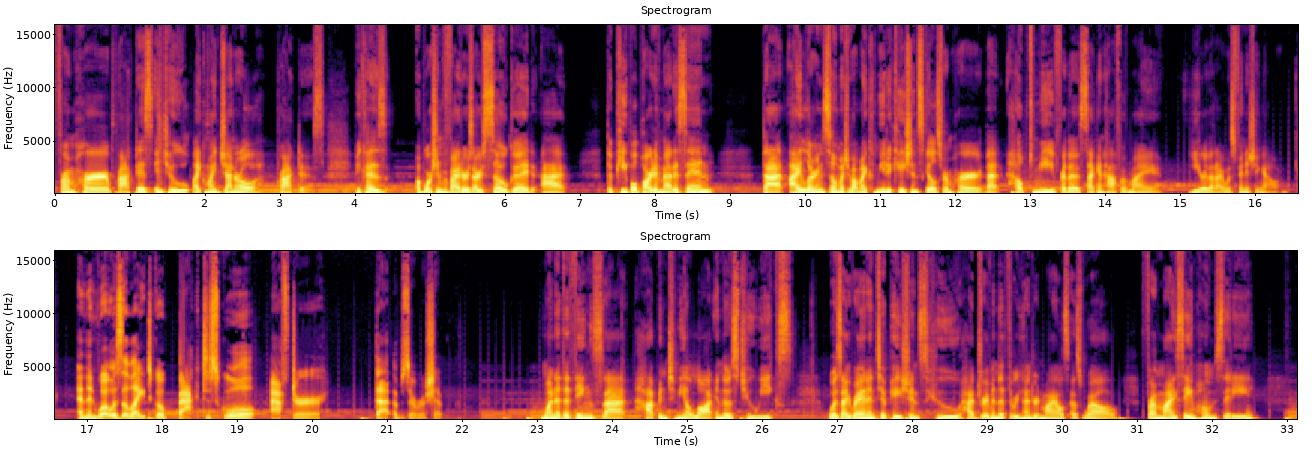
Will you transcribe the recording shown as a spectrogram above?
from her practice into like my general practice because abortion providers are so good at the people part of medicine that I learned so much about my communication skills from her that helped me for the second half of my year that I was finishing out. And then what was it like to go back to school after that observership? One of the things that happened to me a lot in those two weeks was I ran into patients who had driven the 300 miles as well from my same home city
